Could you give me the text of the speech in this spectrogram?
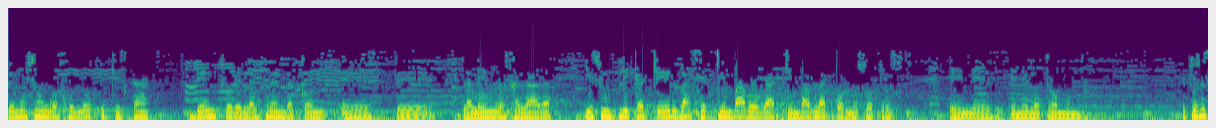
vemos a un guajolote que está dentro de la ofrenda con este, la lengua salada y eso implica que él va a ser quien va a abogar, quien va a hablar por nosotros en el, en el otro mundo. Entonces,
